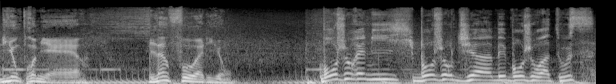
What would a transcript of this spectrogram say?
Lyon Première, l'info à Lyon. Bonjour Rémi, bonjour Jam et bonjour à tous.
